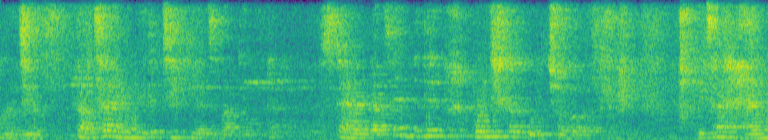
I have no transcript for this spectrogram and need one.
পড়েছিল। তাছাড়া এমনিতে ঠিকই আছে বাথরুমটা। স্ট্যান্ড আছে, এমনিতে পরিষ্কার পরিচ্ছন্ন বাথরুম। এছাড়া হ্যান্ড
